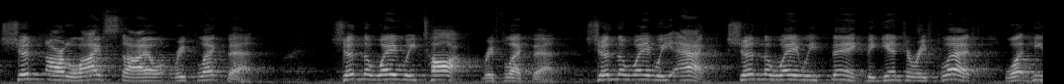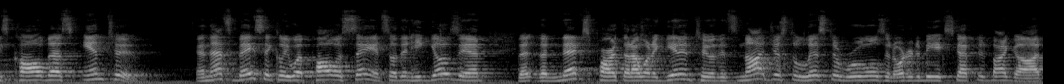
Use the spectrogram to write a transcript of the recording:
shouldn't our lifestyle reflect that? Shouldn't the way we talk reflect that? Shouldn't the way we act, shouldn't the way we think begin to reflect what he's called us into? And that's basically what Paul is saying. So then he goes in the, the next part that I want to get into, it's not just a list of rules in order to be accepted by God.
